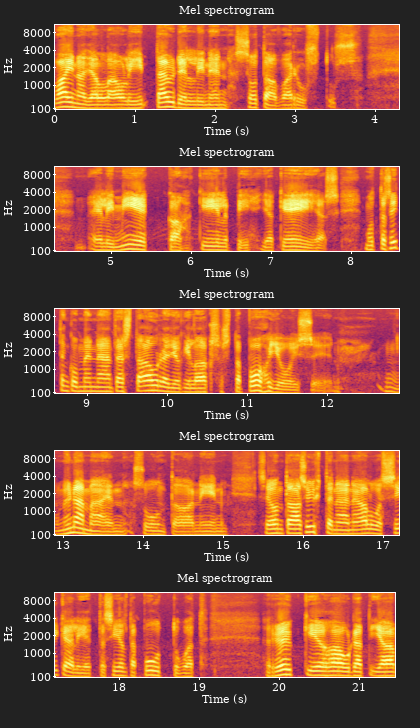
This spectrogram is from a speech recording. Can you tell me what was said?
vainajalla oli täydellinen sotavarustus. Eli miekka, kilpi ja keihäs. Mutta sitten kun mennään tästä Aurajokilaaksosta pohjoiseen, Mynämäen suuntaan, niin se on taas yhtenäinen alue sikäli, että sieltä puuttuvat röykkiöhaudat ja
